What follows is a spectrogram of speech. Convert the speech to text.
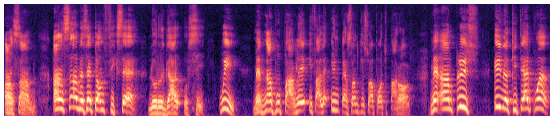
ensemble. Ensemble, cet homme fixait le regard aussi. Oui, maintenant pour parler, il fallait une personne qui soit porte-parole. Mais en plus, ils ne quittèrent point,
